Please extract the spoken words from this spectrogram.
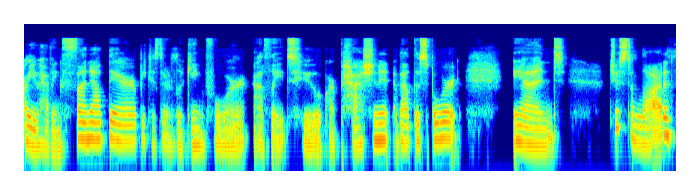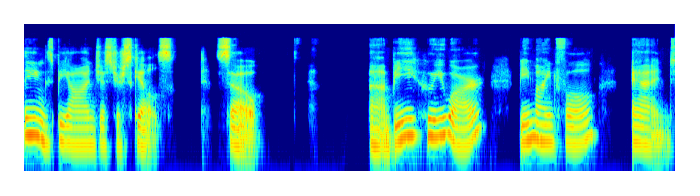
are you having fun out there? Because they're looking for athletes who are passionate about the sport and just a lot of things beyond just your skills. So um, be who you are, be mindful, and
